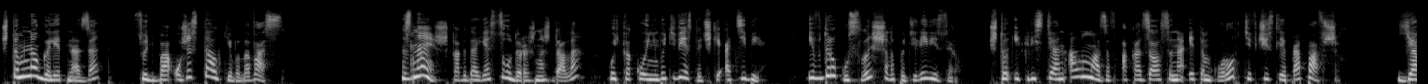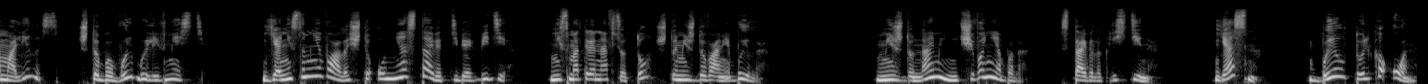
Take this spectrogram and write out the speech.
что много лет назад судьба уже сталкивала вас. Знаешь, когда я судорожно ждала хоть какой-нибудь весточки о тебе, и вдруг услышала по телевизору, что и Кристиан Алмазов оказался на этом курорте в числе пропавших, я молилась, чтобы вы были вместе. Я не сомневалась, что он не оставит тебя в беде, несмотря на все то, что между вами было. «Между нами ничего не было», — ставила Кристина. «Ясно? Был только он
